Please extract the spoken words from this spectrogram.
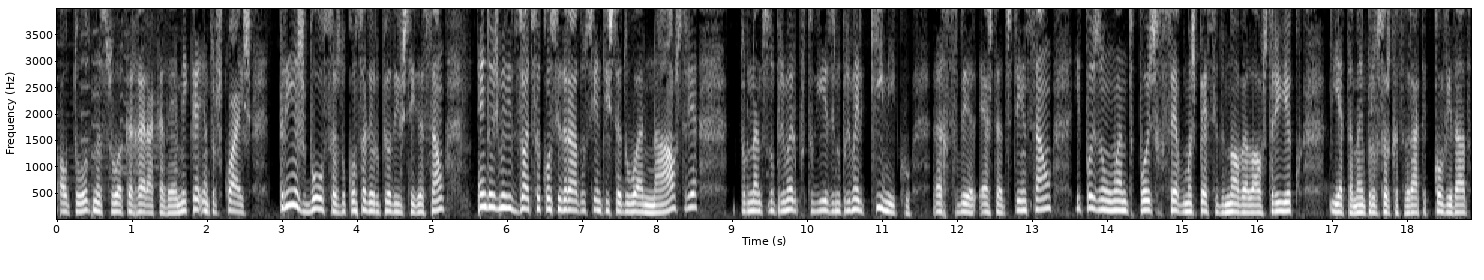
ao todo na sua carreira académica, entre os quais três bolsas do Conselho Europeu de Investigação. Em 2018 foi considerado o cientista do ano na Áustria, tornando-se no primeiro português e no primeiro químico a receber esta distinção, e depois, um ano depois, recebe uma espécie de Nobel austríaco e é também professor catedrático convidado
